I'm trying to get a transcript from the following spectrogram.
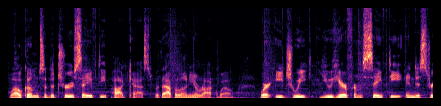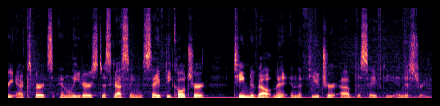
Welcome to the True Safety Podcast with Apollonia Rockwell, where each week you hear from safety industry experts and leaders discussing safety culture, team development, and the future of the safety industry.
